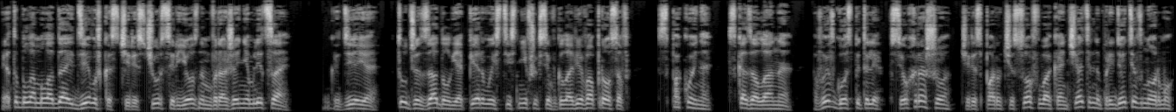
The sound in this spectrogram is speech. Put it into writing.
Это была молодая девушка с чересчур серьезным выражением лица. «Где я?» Тут же задал я первый стеснившихся в голове вопросов. «Спокойно», — сказала она. «Вы в госпитале, все хорошо. Через пару часов вы окончательно придете в норму,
